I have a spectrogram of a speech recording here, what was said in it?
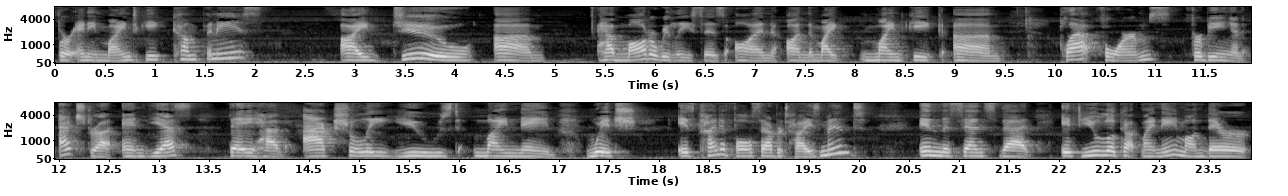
for any MindGeek companies, I do um, have model releases on on the My, MindGeek um, platforms for being an extra. And yes, they have actually used my name, which is kind of false advertisement in the sense that if you look up my name on their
